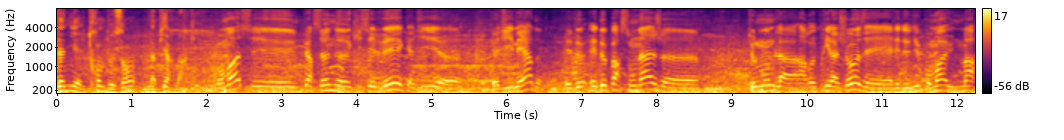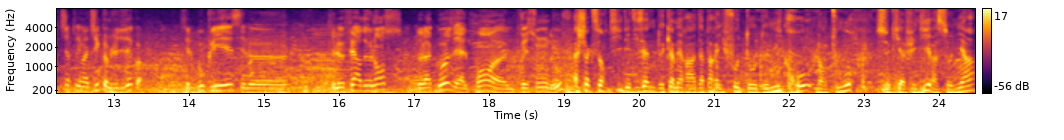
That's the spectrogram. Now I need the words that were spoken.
Daniel, 32 ans, l'a bien remarqué. Pour moi, c'est une personne euh, qui s'est levée qui a dit, euh, qui a dit merde. Et de, et de par son âge, euh, tout le monde a, a repris la chose et elle est devenue pour moi une martyre climatique, comme je disais. quoi. C'est le bouclier, c'est le, c'est le fer de lance de la cause et elle prend euh, une pression de ouf. À chaque sortie, des dizaines de caméras, d'appareils photo, de micros l'entourent, ce qui a fait dire à Sonia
